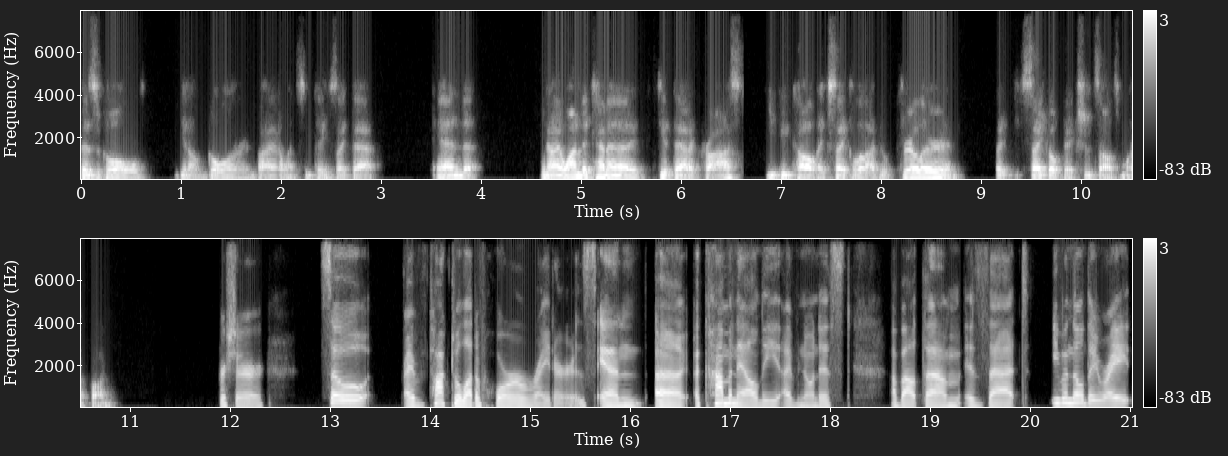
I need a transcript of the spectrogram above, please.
physical, you know, gore and violence and things like that. And you know, I wanted to kind of get that across. You could call it like psychological thriller and but psycho fiction sounds more fun. For sure. So I've talked to a lot of horror writers, and uh, a commonality I've noticed about them is that even though they write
